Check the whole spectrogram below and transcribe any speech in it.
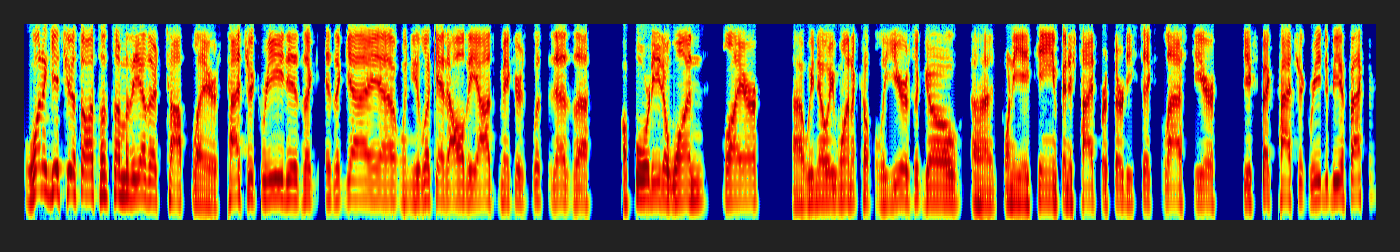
want to get your thoughts on some of the other top players. Patrick Reed is a is a guy uh, when you look at all the odds makers listed as a a 40 to one player. Uh, we know he won a couple of years ago uh, in 2018, finished tied for 36 last year. Do you expect Patrick Reed to be a factor?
